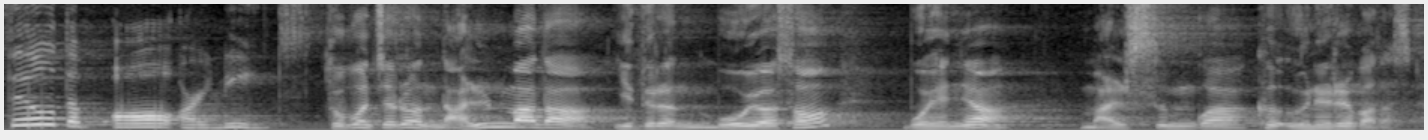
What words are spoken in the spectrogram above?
filled up all our needs. 두 번째로는 날마다 이들은 모여서 뭐 했냐? 말씀과 그 은혜를 받았어요.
